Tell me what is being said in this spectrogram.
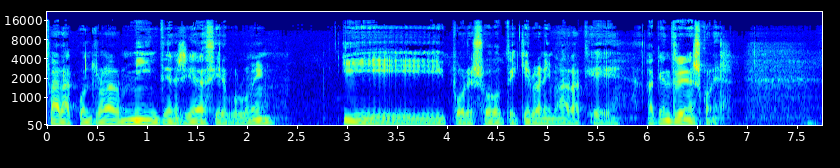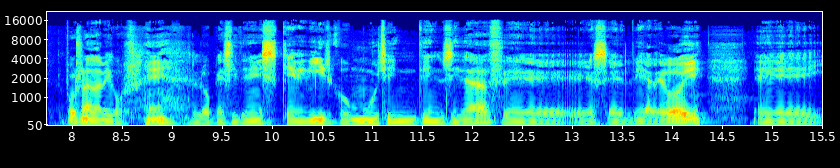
para controlar mi intensidad y el volumen y por eso te quiero animar a que, a que entrenes con él. Pues nada amigos, ¿eh? lo que sí tenéis que vivir con mucha intensidad eh, es el día de hoy eh,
